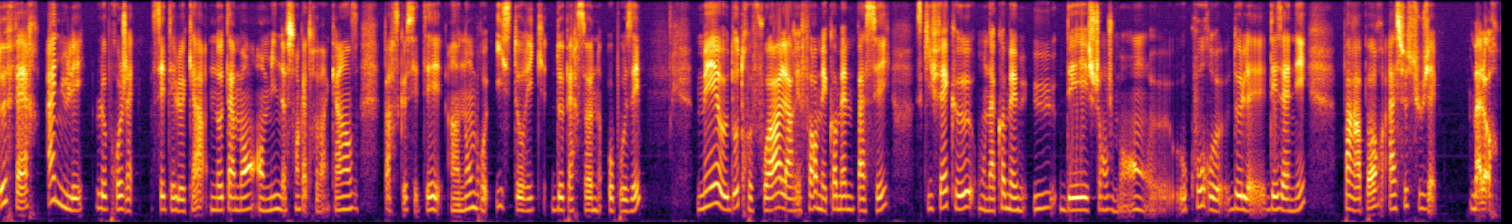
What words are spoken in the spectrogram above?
de faire annuler le projet. C'était le cas notamment en 1995 parce que c'était un nombre historique de personnes opposées. Mais euh, d'autres fois, la réforme est quand même passée, ce qui fait que on a quand même eu des changements euh, au cours euh, des années par rapport à ce sujet. alors,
